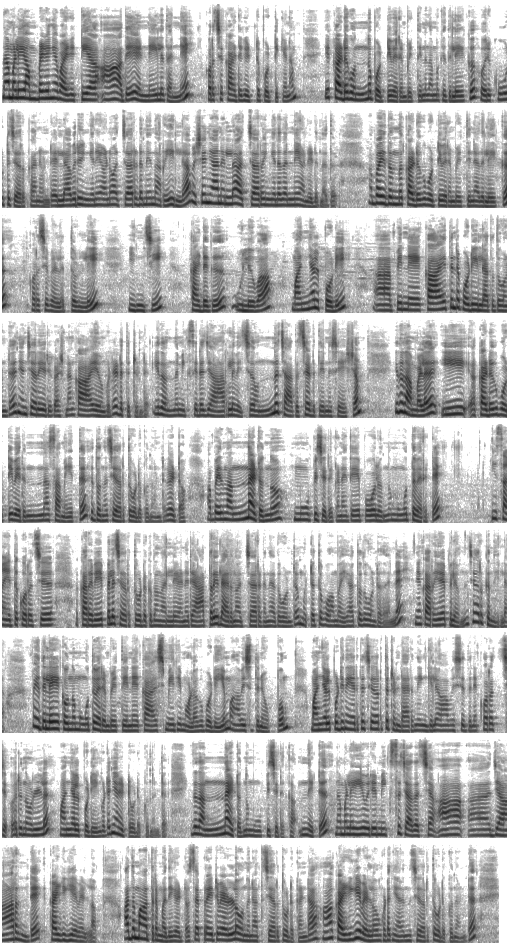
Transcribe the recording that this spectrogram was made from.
നമ്മൾ ഈ അമ്പഴങ്ങ വഴറ്റിയ ആ അതേ എണ്ണയിൽ തന്നെ കുറച്ച് കടുക് ഇട്ട് പൊട്ടിക്കണം. ഈ കടുക് ഒന്ന് പൊട്ടി വരുമ്പോഴത്തേന് നമുക്കിതിലേക്ക് ഒരു കൂട്ട് ചേർക്കാനുണ്ട്. എല്ലാവരും ഇങ്ങനെയാണോ അച്ചാറിടുന്നതെന്ന് അറിയില്ല. പക്ഷേ ഞാൻ എല്ലാ അച്ചാറും ഇങ്ങനെ തന്നെയാണ് ഇടുന്നത്. അപ്പോൾ ഇതൊന്ന് കടുക് പൊട്ടി വരുമ്പോഴത്തേന് അതിലേക്ക് കുറച്ച് വെളുത്തുള്ളി ഇഞ്ചി കടുക് ഉലുവ മഞ്ഞൾപ്പൊടി പിന്നെ കായത്തിന്റെ പൊടിയില്ലാത്തത് കൊണ്ട് ഞാൻ ചെറിയൊരു കഷ്ണം കായവും കൂടെ എടുത്തിട്ടുണ്ട്. ഇതൊന്ന് മിക്സിയുടെ ജാറിൽ വെച്ച് ഒന്ന് ചതച്ചെടുത്തതിന് ശേഷം ഇത് നമ്മൾ ഈ കടുക് പൊട്ടി വരുന്ന സമയത്ത് ഇതൊന്ന് ചേർത്ത് കൊടുക്കുന്നുണ്ട് കേട്ടോ. അപ്പോൾ ഇത് നന്നായിട്ടൊന്ന് മൂപ്പിച്ചെടുക്കണം. ഇതേപോലെ ഒന്ന് മൂത്ത് വരട്ടെ. ഈ സമയത്ത് കുറച്ച് കറിവേപ്പില ചേർത്ത് കൊടുക്കുന്നത് നല്ലതാണ്. രാത്രിയിലായിരുന്നു അച്ചാറിടുന്നത് അതുകൊണ്ട് മുറ്റത്ത് പോകാൻ വയ്യാത്തത് കൊണ്ട് തന്നെ ഞാൻ കറിവേപ്പില ഒന്നും ചേർക്കുന്നില്ല. അപ്പോൾ ഇതിലേക്ക് ഒന്ന് മൂത്ത് വരുമ്പോഴത്തേന് കാശ്മീരി മുളക് പൊടിയും ആവശ്യത്തിന് ഉപ്പും മഞ്ഞൾപ്പൊടി നേരത്തെ ചേർത്തിട്ടുണ്ടായിരുന്നു. എങ്കിലും ആവശ്യത്തിന് കുറച്ച് ഒരു നുള്ള് മഞ്ഞൾപ്പൊടിയും കൂടെ ഞാൻ ഇട്ട് കൊടുക്കുന്നുണ്ട്. ഇത് നന്നായിട്ടൊന്ന് മൂപ്പിച്ചെടുക്കാം. എന്നിട്ട് നമ്മൾ ഈ ഒരു മിക്സ് ചതച്ച ആ ജാറിന്റെ കഴുകിയ വെള്ളം അത് മാത്രം മതി കേട്ടോ. സെപ്പറേറ്റ് വെള്ളം ഒന്നിനകത്ത് ചേർത്ത് കൊടുക്കണ്ട. ആ കഴുകിയ വെള്ളവും കൂടെ ഞാനൊന്ന് ചേർത്ത് കൊടുക്കുന്നുണ്ട്.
